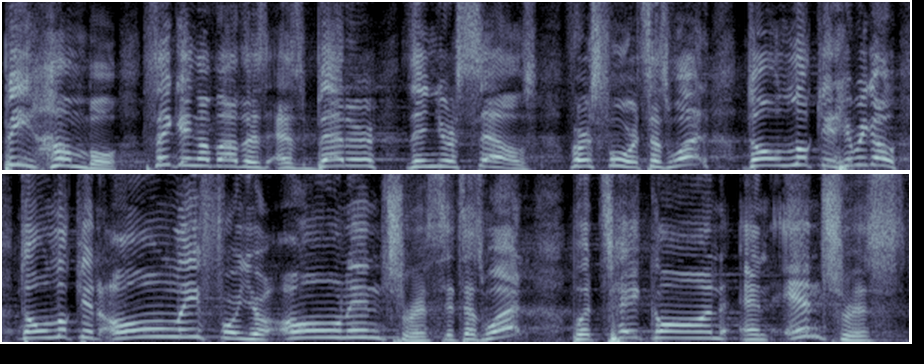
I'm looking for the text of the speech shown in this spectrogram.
Be humble, thinking of others as better than yourselves. Verse 4, it says, what? Don't look at, here we go. Don't look at only for your own interests. It says, what? But take on an interest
